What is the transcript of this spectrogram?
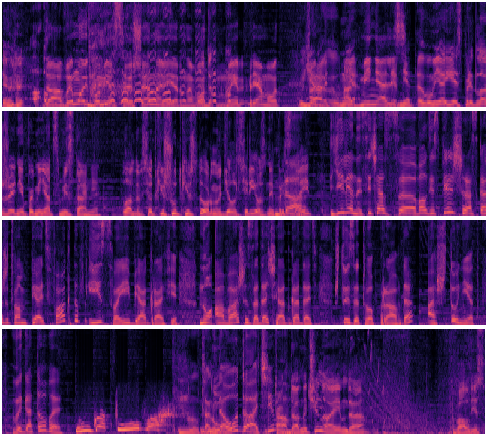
Да, вы мой кумир, совершенно верно. Вот мы прямо вот Я, обме- у меня- обменялись. Нет, у меня есть предложение поменяться местами. Ладно, все-таки шутки в сторону. Дело серьезное предстоит. Да. Елена, сейчас э, Валдис Пельш расскажет вам пять фактов из своей биографии. Ну, а ваша задача отгадать, что из этого правда, а что нет. Вы готовы? Ну, готово. Ну, тогда Ну, удачи вам. Тогда начинаем, да. Валдис.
